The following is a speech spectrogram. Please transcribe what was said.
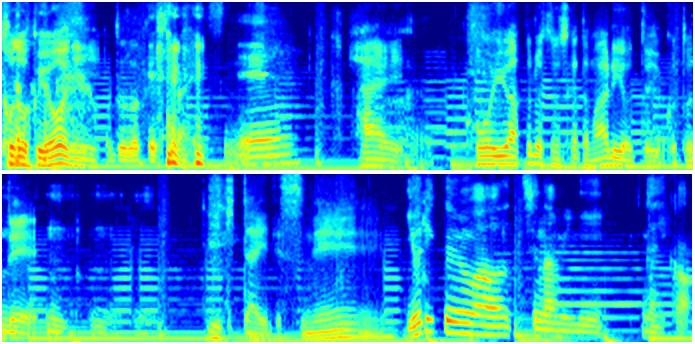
届くように。お届けしたいですね。はい。こういうアプローチの仕方もあるよということでうんうんうんうん。いきたいですね。よりくんはちなみに何か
